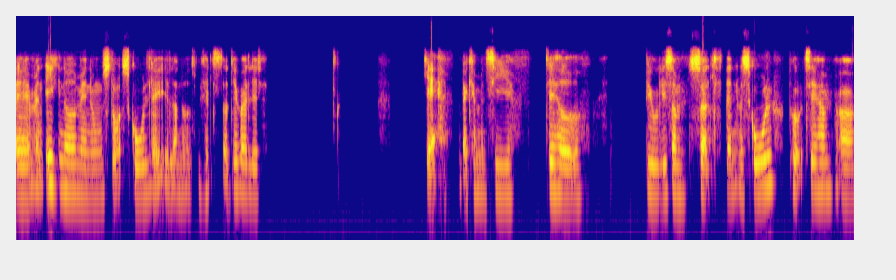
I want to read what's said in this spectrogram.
Øh, men ikke noget med nogen stor skoledag eller noget som helst, og det var lidt, ja, hvad kan man sige, det havde vi jo ligesom solgt den med skole på til ham, og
